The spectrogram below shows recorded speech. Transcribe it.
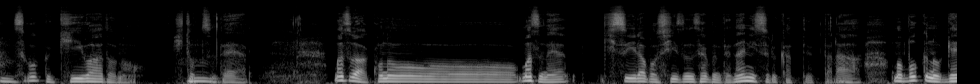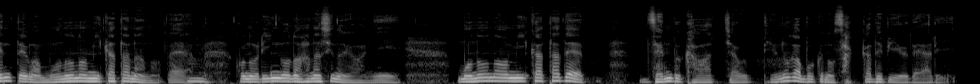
うん。すごくキーワードの一つで、まずはこのまずね翡翠ラボシーズン7って何するかって言ったら、まあ、僕の原点は物の見方なので、うん。このリンゴの話のように物の見方で全部変わっちゃうっていうのが僕の作家デビューであり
